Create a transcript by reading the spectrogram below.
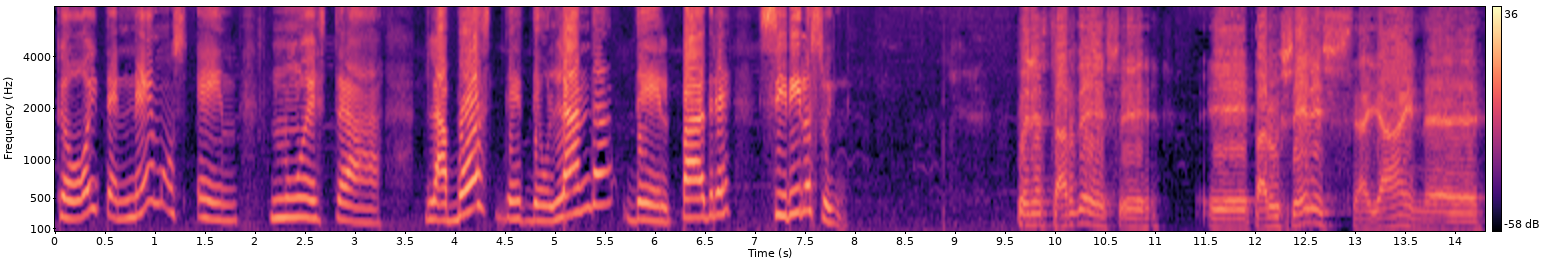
que hoy tenemos en nuestra la voz desde Holanda del padre Cirilo Swing. Buenas tardes eh, eh, para ustedes allá en eh,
